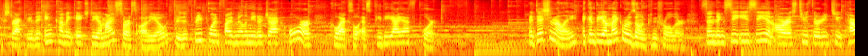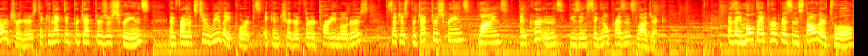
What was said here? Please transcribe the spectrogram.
extracting the incoming HDMI source audio through the 3.5mm jack or coaxial SPDIF port. Additionally, it can be a microzone controller, sending CEC and RS-232 power triggers to connected projectors or screens, and from its two relay ports, it can trigger third-party motors, such as projector screens, blinds, and curtains using signal presence logic. As a multi-purpose installer tool,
